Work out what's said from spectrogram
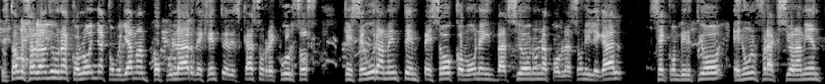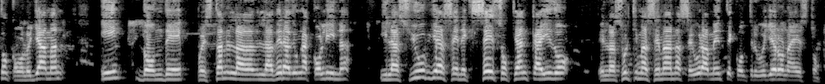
Estamos hablando de una colonia, como llaman, popular, de gente de escasos recursos, que seguramente empezó como una invasión, una población ilegal, se convirtió en un fraccionamiento, como lo llaman, y donde pues están en la ladera de una colina y las lluvias en exceso que han caído en las últimas semanas seguramente contribuyeron a esto.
